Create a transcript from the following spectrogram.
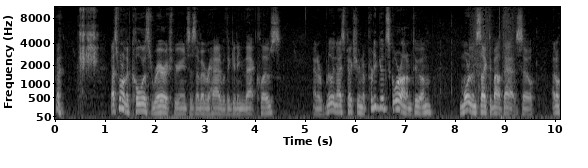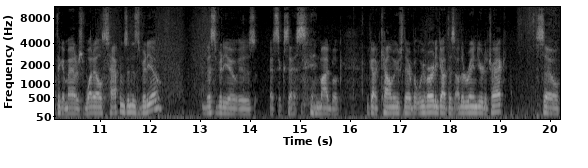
That's one of the coolest rare experiences I've ever had with it getting that close. And a really nice picture and a pretty good score on him, too. I'm more than psyched about that, so I don't think it matters what else happens in this video. This video is a success in my book. We've got a cow moose there, but we've already got this other reindeer to track. So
